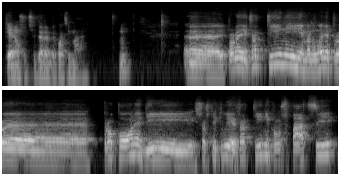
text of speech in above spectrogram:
che non succederebbe quasi mai. Mm? Eh, il problema dei trattini, Emanuele pro, eh, propone di sostituire trattini con spazi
